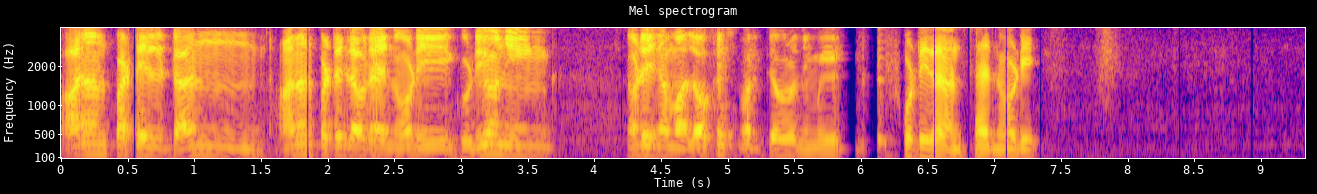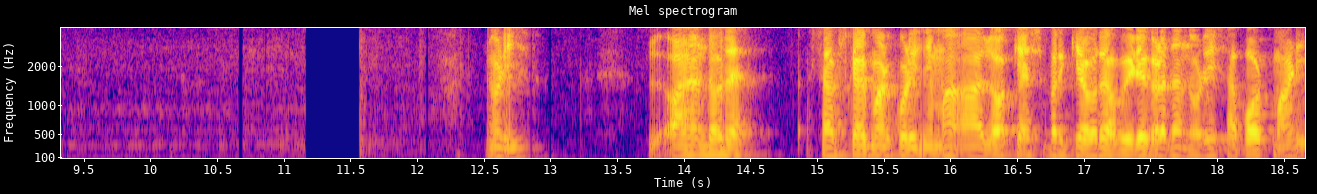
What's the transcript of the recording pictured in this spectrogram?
ಆನಂದ್ ಪಾಟೀಲ್ ಡನ್. ಆನಂದ್ ಪಟೇಲ್ ಅವರೇ, ನೋಡಿ ಗುಡ್ ಈವ್ನಿಂಗ್ ನೋಡಿ, ನಮ್ಮ ಲೋಕೇಶ್ ಬರ್ಕೆ ಅವರು ನಿಮಗೆ ಗಿಫ್ಟ್ ಕೊಟ್ಟಿದ್ದಾರಂತೆ, ನೋಡಿ. ನೋಡಿ, ಆನಂದ್ ಅವರೇ. ಸಬ್ಸ್ಕ್ರೈಬ್ ಮಾಡ್ಕೊಳ್ಳಿ. ನಿಮ್ಮ ಲೋಕೇಶ್ ಬರ್ಕಿ ಅವರ ವಿಡಿಯೋಗಳನ್ನ ನೋಡಿ ಸಪೋರ್ಟ್ ಮಾಡಿ.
